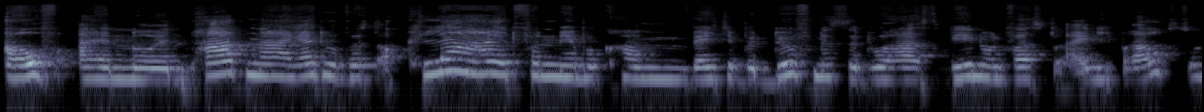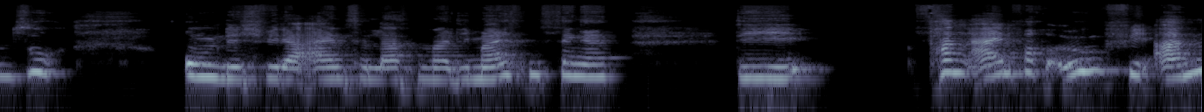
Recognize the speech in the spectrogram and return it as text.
auf einen neuen Partner. Ja, du wirst auch Klarheit von mir bekommen, welche Bedürfnisse du hast, wen und was du eigentlich brauchst und suchst, um dich wieder einzulassen, weil die meisten Singles, die fangen einfach irgendwie an,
